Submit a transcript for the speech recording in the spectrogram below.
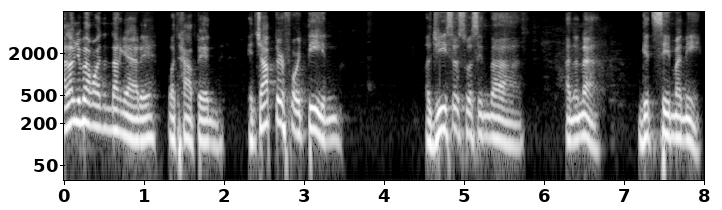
Alam niyo ba kung ano nangyari? What happened? In chapter 14, well, Jesus was in the, ano na, Gethsemane.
